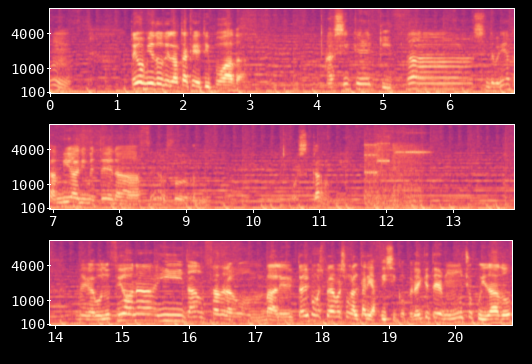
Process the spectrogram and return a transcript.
Hmm. Tengo miedo del ataque de tipo Hada. Así que quizás debería cambiar y meter a Ferrothorn. Mega evoluciona y danza dragón. Vale, tal y como esperaba es un Altaria físico, pero hay que tener mucho cuidado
